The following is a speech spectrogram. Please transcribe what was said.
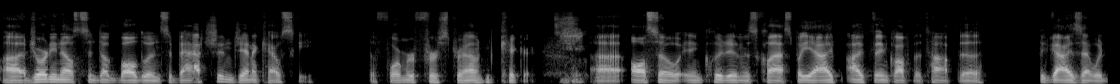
Uh, Jordy Nelson, Doug Baldwin, Sebastian Janikowski, the former first round kicker, uh, also included in this class. But yeah, I, I think off the top, the the guys that would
